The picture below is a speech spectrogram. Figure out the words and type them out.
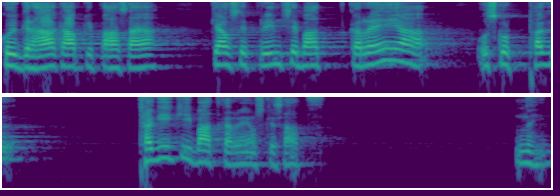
कोई ग्राहक आपके पास आया, क्या उसे प्रेम से बात कर रहे हैं या उसको ठग, ठगी की बात कर रहे हैं उसके साथ? नहीं।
